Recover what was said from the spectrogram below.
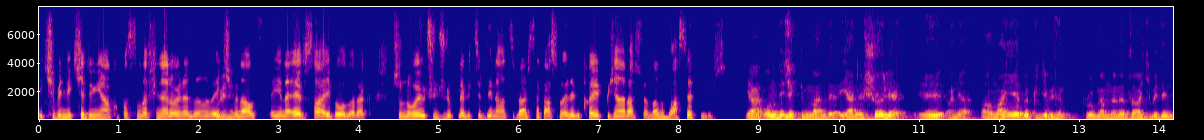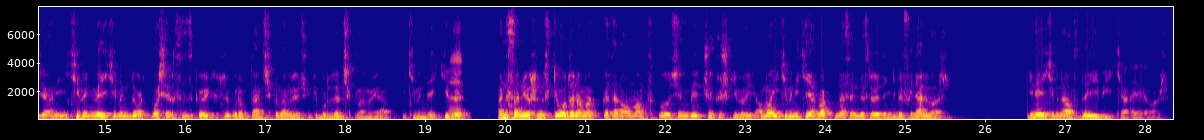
2002 Dünya Kupası'nda final oynadığını ve Aynen. 2006'da yine ev sahibi olarak turnuvayı üçüncülükle bitirdiğini hatırlarsak aslında öyle bir kayıp bir jenerasyondan da bahsetmiyoruz. Ya onu diyecektim ben de. Yani şöyle e, hani Almanya'ya bakınca bizim programları da takip edince hani 2000 ve 2004 başarısızlık öyküsü. Gruptan çıkılamıyor çünkü burada çıkılamıyor. 2000'deki gibi. Evet. Hani sanıyorsunuz ki o dönem hakikaten Alman futbolu için bir çöküş gibi. Ama 2002'ye baktığında senin de söylediğin gibi final var. Yine 2006'da iyi bir hikaye var.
